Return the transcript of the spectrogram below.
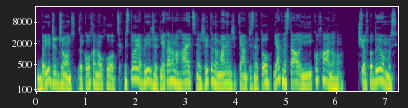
Бріджит Джонс, закохана у хлопця. Історія Бріджит, яка намагається жити нормальним життям після того, як не стало її коханого. Що ж, подивимось,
